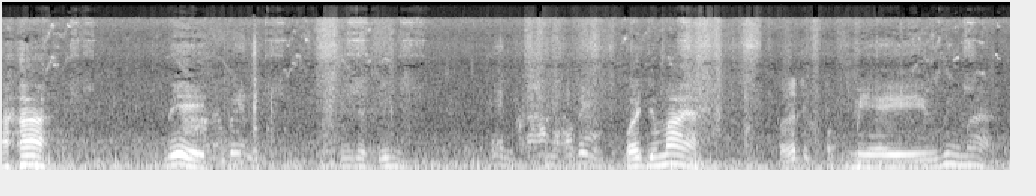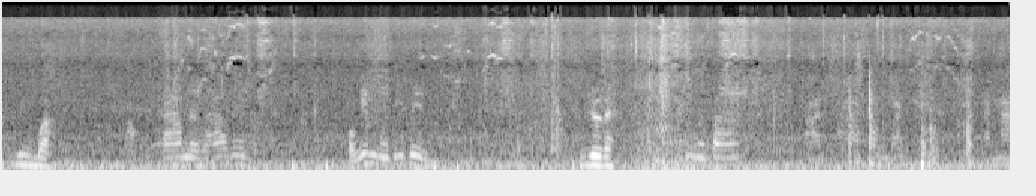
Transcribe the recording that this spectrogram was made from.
อ่าฮะ นี่เอาเป็นนี่จะกินเป็นข้ามเอาเป็นเปิดอยู่ไหมอะเปิดดิมีไอ้วิ่งมาวิ่งบ่ข้ามเลยครับเป็นเขาวิ่งมาที่เป็นอยู่ไหนวิ่งมาตายมา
